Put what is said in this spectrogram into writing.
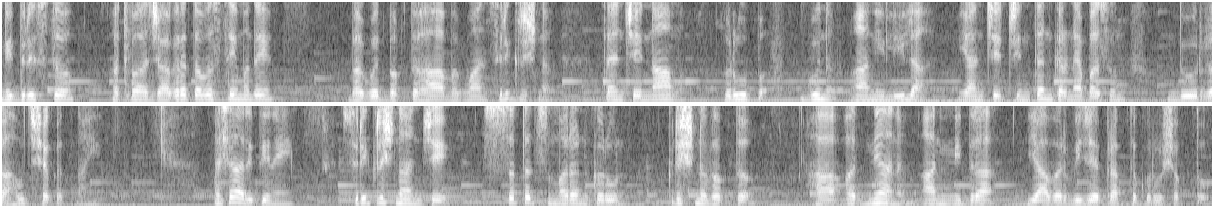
निद्रिस्त अथवा जागृत अवस्थेमध्ये भगवत भक्त हा भगवान श्रीकृष्ण त्यांचे नाम रूप गुण आणि लीला यांचे चिंतन करण्यापासून दूर राहूच शकत नाही. अशा रीतीने श्रीकृष्णांचे सतत स्मरण करून कृष्ण भक्त हा अज्ञान आणि निद्रा यावर विजय प्राप्त करू शकतो.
